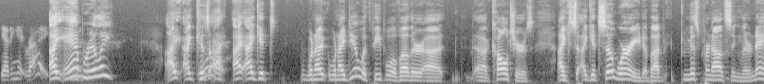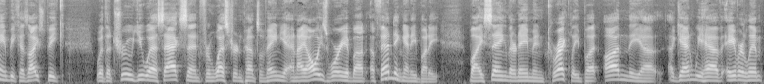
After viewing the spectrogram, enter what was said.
getting it right. I am really. I I because Yeah. I, I I get when I when I deal with people of other uh, uh, cultures, I I get so worried about mispronouncing their name because I speak with a true U.S. accent from Western Pennsylvania, and I always worry about offending anybody by saying their name incorrectly. But on the uh, again, we have Aver Lim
